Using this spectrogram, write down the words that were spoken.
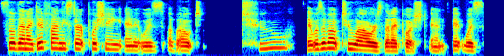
So then I did finally start pushing, and it was about two, it was about two hours that I pushed. And it was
